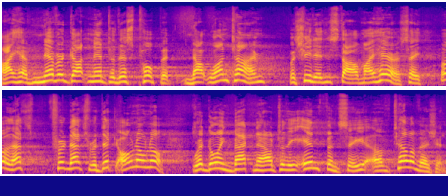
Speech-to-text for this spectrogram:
I have never gotten into this pulpit, not one time, but she didn't style my hair. Say, well, that's, that's ridiculous. Oh, no, no. We're going back now to the infancy of television.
